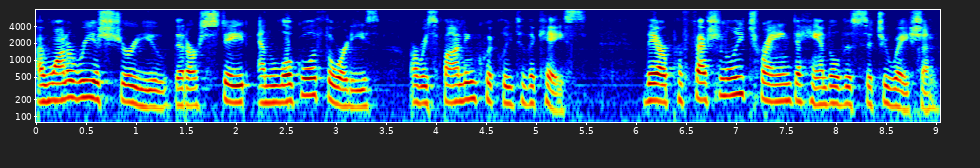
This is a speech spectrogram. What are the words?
I want to reassure you that our state and local authorities are responding quickly to the case. They are professionally trained to handle this situation.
